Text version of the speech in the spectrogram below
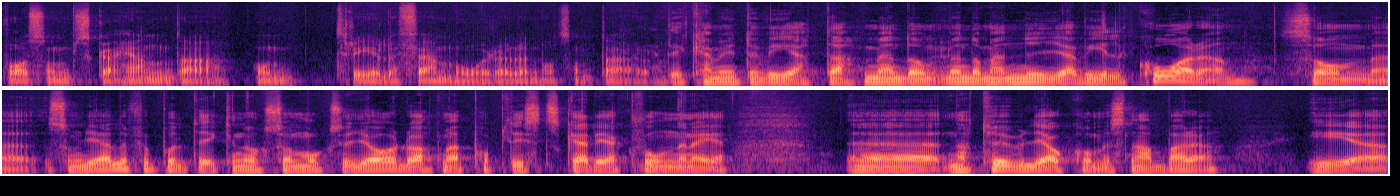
vad som ska hända om tre eller fem år eller något sånt där. Det kan vi inte veta, men de, men de här nya villkoren som, eh, som gäller för politiken och som också gör då att de här populistiska reaktionerna är eh, naturliga och kommer snabbare. Är,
